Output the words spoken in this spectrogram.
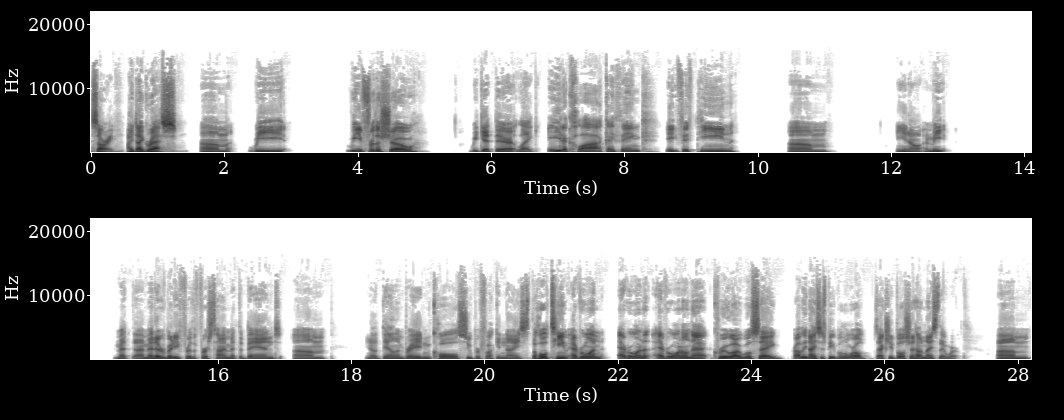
sorry, I digress. Um, we leave for the show. We get there at like eight o'clock, I think, eight fifteen. Um, you know, I meet met I met everybody for the first time. Met the band. Um, you know, Dylan, Braeden, Cole, super fucking nice. The whole team, everyone, everyone, everyone on that crew, I will say, probably nicest people in the world. It's actually bullshit how nice they were. Um,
